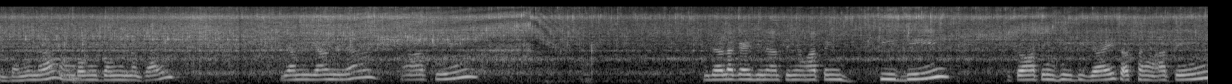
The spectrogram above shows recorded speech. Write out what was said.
Ang bango na. Ang bango-bango na, guys. Yummy-yummy na ating ilalagay din natin yung ating hibi. Ito ang ating hibi, guys. At ang ating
